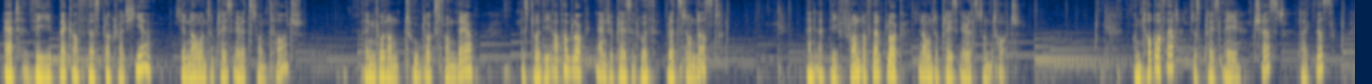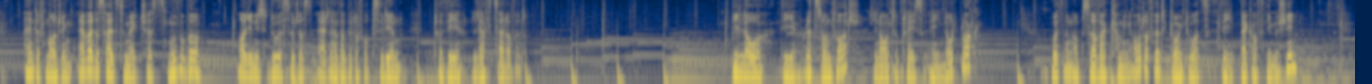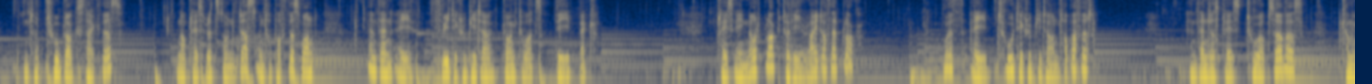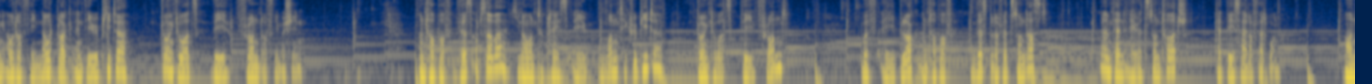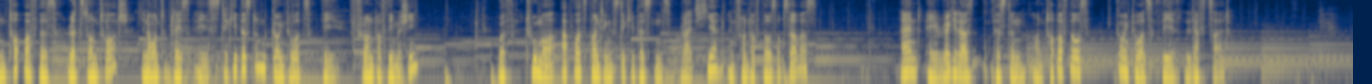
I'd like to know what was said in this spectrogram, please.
At the back of this block right here, you now want to place a redstone torch. Then go down two blocks from there, destroy the upper block and replace it with redstone dust. And at the front of that block, you now want to place a redstone torch. On top of that, just place a chest, like this. And if Mojang ever decides to make chests movable, all you need to do is to just add another bit of obsidian to the left side of it. Below the redstone torch, you now want to place a note block with an observer coming out of it, going towards the back of the machine, into two blocks like this. Now place redstone dust on top of this one, and then a 3 tick repeater going towards the back. Place a note block to the right of that block, with a 2 tick repeater on top of it. And then just place two observers coming out of the note block and the repeater going towards the front of the machine. On top of this observer, you now want to place a one tick repeater going towards the front with a block on top of this bit of redstone dust and then a redstone torch at the side of that one. On top of this redstone torch, you now want to place a sticky piston going towards the front of the machine with two more upwards pointing sticky pistons right here in front of those observers and a regular piston on top of those going towards the left side.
